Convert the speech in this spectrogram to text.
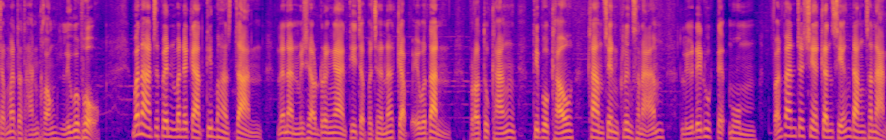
จากมาตรฐานของลิเวอร์พูล มันอาจจะเป็นบรรยากาศที่มหัศจรรย์และนั่นไม่ใช่เรื่องง่ายที่จะเผชิญหน้ากับเอเวอร์ตัน เพราะทุกครั้งที่พวกเขาข้ามเส้นครึ่งสนาม หรือได้ลูกเตะมุมแฟนๆจะเชียร์กันเสียงดังสนั่น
